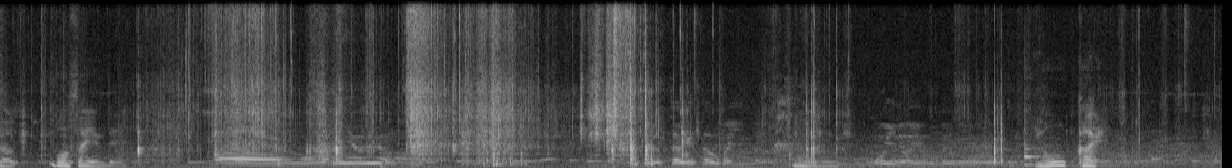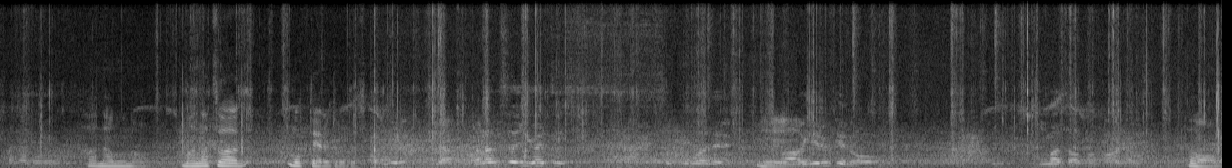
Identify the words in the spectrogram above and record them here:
あ違う。盆栽園で。ああもう俺によるよな。拾ってあげた方がいいから。う多いのは4回ぐらいん4回花物真夏はもっとやるってことですか？いや真夏は意外とそこまで、ええ。まあ、あげるけど今とはあんま変わらないで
